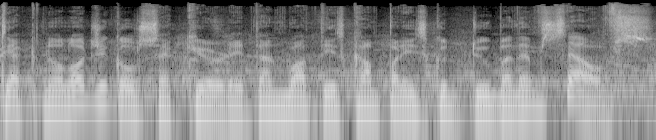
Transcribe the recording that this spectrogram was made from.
technological security than what these companies could do by themselves.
